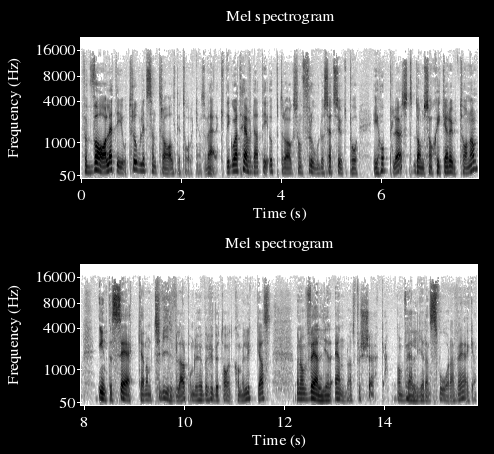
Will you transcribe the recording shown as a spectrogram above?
För valet är otroligt centralt i Tolkiens verk. Det går att hävda att det uppdrag som Frodo sätts ut på är hopplöst. De som skickar ut honom är inte säkra, de tvivlar på om det överhuvudtaget kommer lyckas. Men de väljer ändå att försöka. De väljer den svåra vägen.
